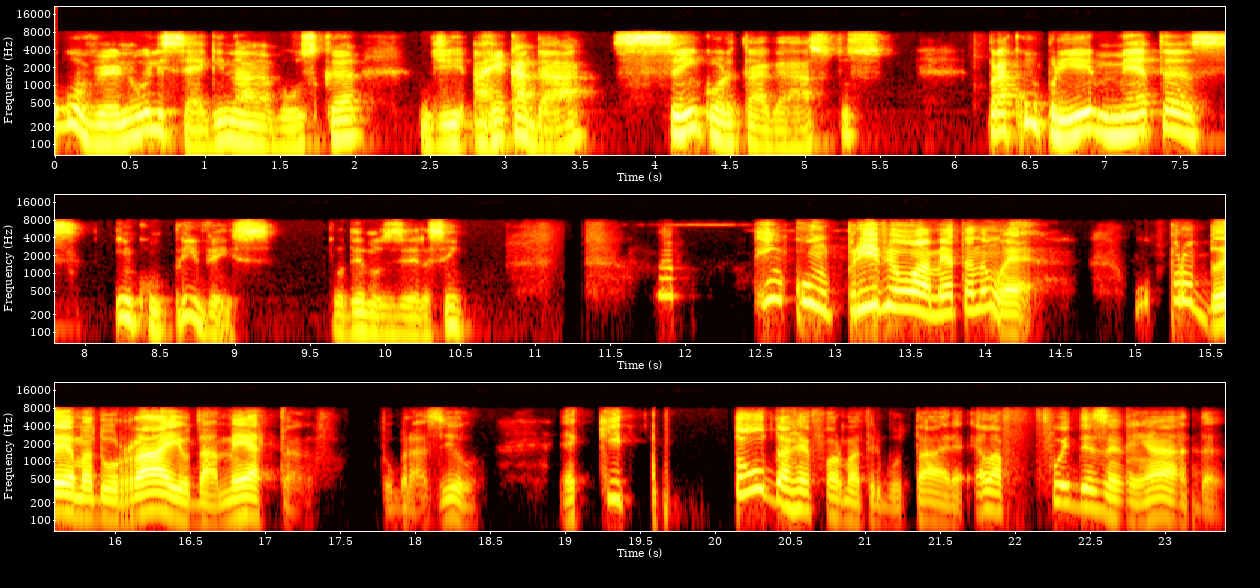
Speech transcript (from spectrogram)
o governo ele segue na busca de arrecadar sem cortar gastos para cumprir metas incumpríveis, podemos dizer assim? Incumprível a meta não é. O problema do raio da meta do Brasil é que toda a reforma tributária ela foi desenhada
